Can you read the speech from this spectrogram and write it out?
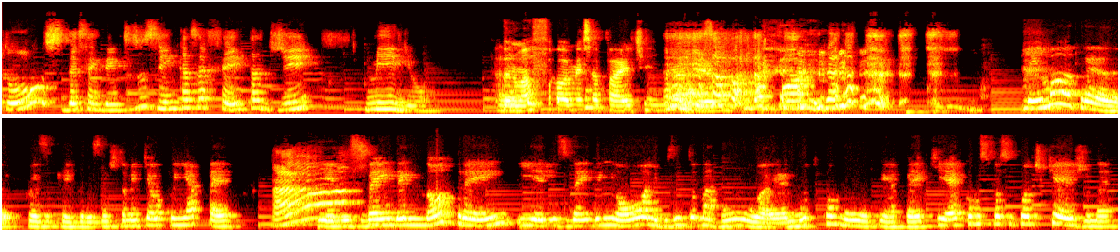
dos descendentes dos incas é feita de milho. Tá dando uma fome essa parte. essa parte da fome, né? Tem uma outra coisa que é interessante também, que é o cunhapé. Ah, que eles vendem no trem e eles vendem em ônibus, em toda na rua. É muito comum o cunhapé, que é como se fosse um pão de queijo, né?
